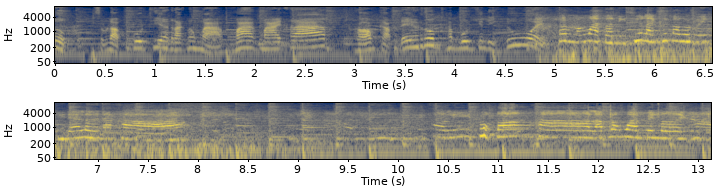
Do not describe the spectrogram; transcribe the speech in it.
นุกๆสำหรับผู้ที่รักน้องหมามากมายครับ พร้อมกับได้ร่วมทำบุญกันอีกด้วยคนน้องหมาตัวนี้ชื่ออะไรขึ้นมาบนเวทีได้เลยนะคะคอลลี่ถูกต้องค่ะ รับรางวัลไปเลยค่ะนะคะ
